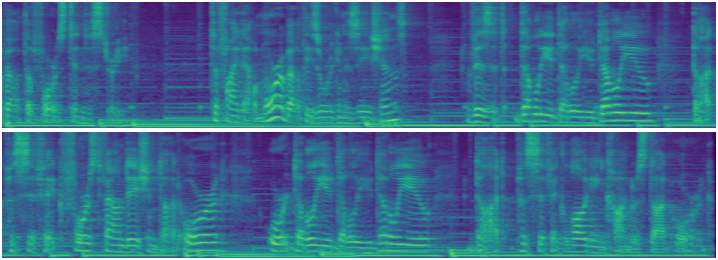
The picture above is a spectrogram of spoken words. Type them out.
about the forest industry. To find out more about these organizations, visit www.pacificforestfoundation.org or www.pacificloggingcongress.org.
